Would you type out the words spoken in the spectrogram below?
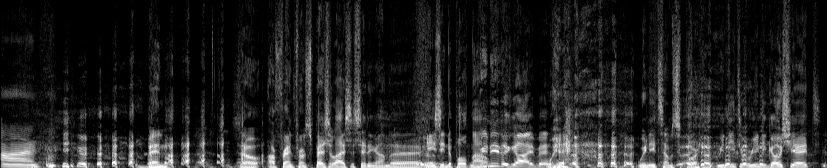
Um, ben. so our friend from Specialized is sitting on the. He's in the pot now. We need a guy, man. we need some support. We need to renegotiate.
